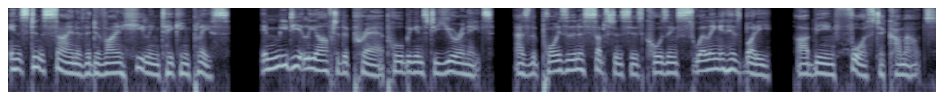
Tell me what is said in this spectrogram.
instant sign of the divine healing taking place, immediately after the prayer, Paul begins to urinate as the poisonous substances causing swelling in his body are being forced to come out.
